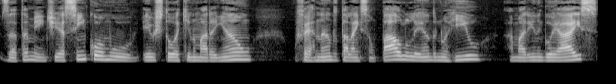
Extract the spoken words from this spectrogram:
Exatamente. E assim como eu estou aqui no Maranhão, o Fernando tá lá em São Paulo, o Leandro no Rio, a Marina em Goiás.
